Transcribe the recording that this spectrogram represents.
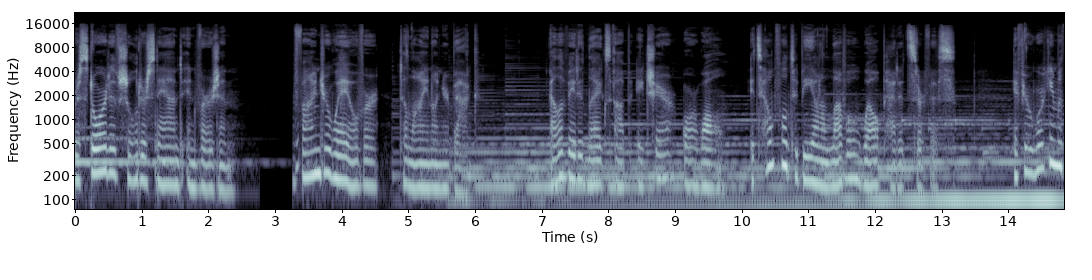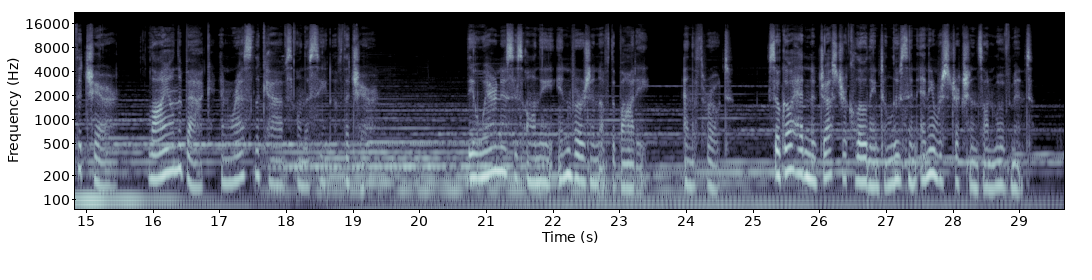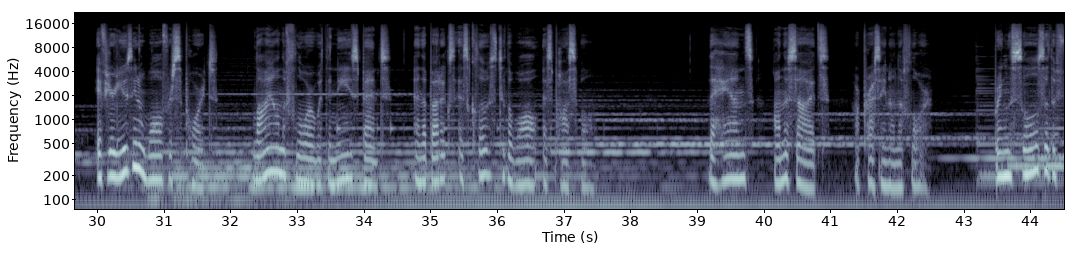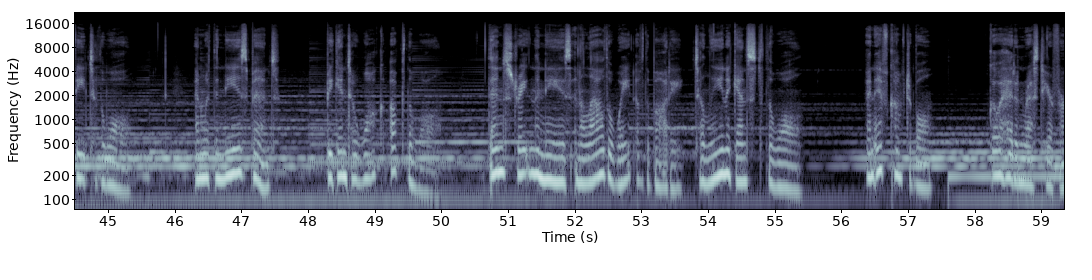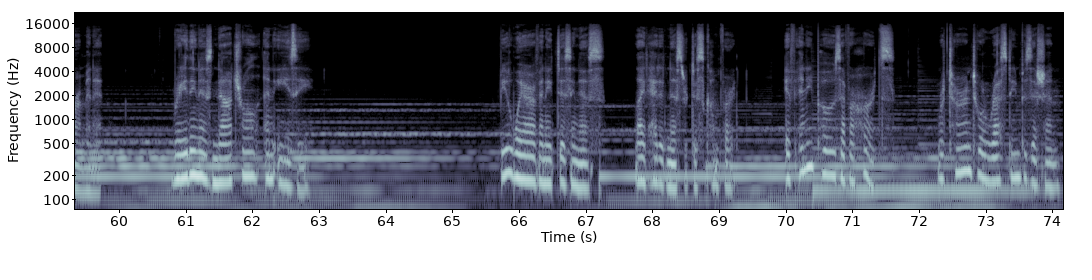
Restorative shoulder stand inversion. Find your way over to lying on your back. Elevated legs up a chair or wall. It's helpful to be on a level, well padded surface. If you're working with a chair, lie on the back and rest the calves on the seat of the chair. The awareness is on the inversion of the body and the throat. So go ahead and adjust your clothing to loosen any restrictions on movement. If you're using a wall for support, lie on the floor with the knees bent and the buttocks as close to the wall as possible. The hands on the sides are pressing on the floor. Bring the soles of the feet to the wall, and with the knees bent, begin to walk up the wall. Then straighten the knees and allow the weight of the body to lean against the wall. And if comfortable, go ahead and rest here for a minute. Breathing is natural and easy. Be aware of any dizziness, lightheadedness, or discomfort. If any pose ever hurts, return to a resting position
